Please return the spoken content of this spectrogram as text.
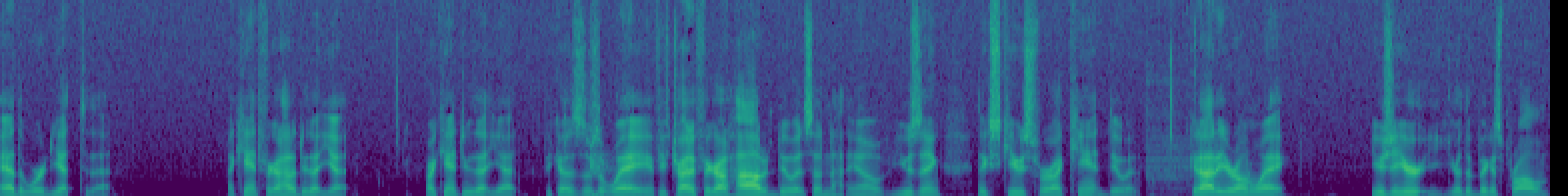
add the word yet to that. I can't figure out how to do that yet. Or I can't do that yet. Because there's a way. If you try to figure out how to do it, of you know, using the excuse for I can't do it, get out of your own way. Usually you're you're the biggest problem.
